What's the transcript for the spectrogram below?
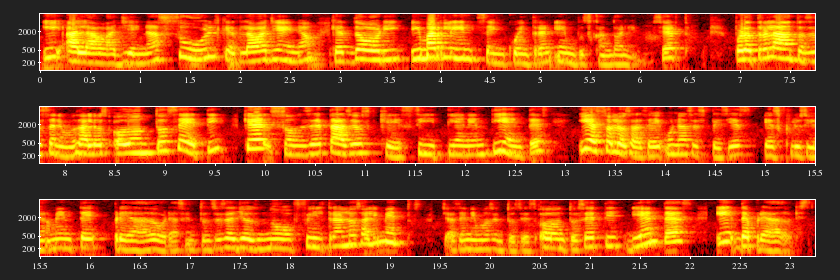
y a la ballena azul, que es la ballena que Dory y Marlene se encuentran en Buscando a Nemo, ¿cierto? Por otro lado, entonces tenemos a los odontoceti, que son cetáceos que sí tienen dientes y esto los hace unas especies exclusivamente predadoras. Entonces ellos no filtran los alimentos. Ya tenemos entonces odontoceti, dientes y depredadores.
